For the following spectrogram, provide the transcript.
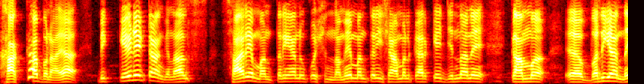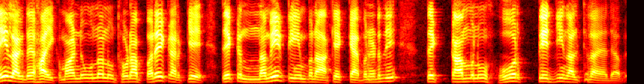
ਖਾਕਾ ਬਣਾਇਆ ਵੀ ਕਿਹੜੇ ਢੰਗ ਨਾਲ ਸਾਰੇ ਮੰਤਰੀਆਂ ਨੂੰ ਕੁਝ ਨਵੇਂ ਮੰਤਰੀ ਸ਼ਾਮਲ ਕਰਕੇ ਜਿਨ੍ਹਾਂ ਨੇ ਕੰਮ ਵਧੀਆ ਨਹੀਂ ਲੱਗਦੇ ਹਾਈ ਕਮਾਂਡ ਨੂੰ, ਉਹਨਾਂ ਨੂੰ ਥੋੜਾ ਪਰੇ ਕਰਕੇ ਤੇ ਇੱਕ ਨਵੀਂ ਟੀਮ ਬਣਾ ਕੇ ਕੈਬਨਿਟ ਦੀ ਤੇ ਕੰਮ ਨੂੰ ਹੋਰ ਤੇਜ਼ੀ ਨਾਲ ਚਲਾਇਆ ਜਾਵੇ।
